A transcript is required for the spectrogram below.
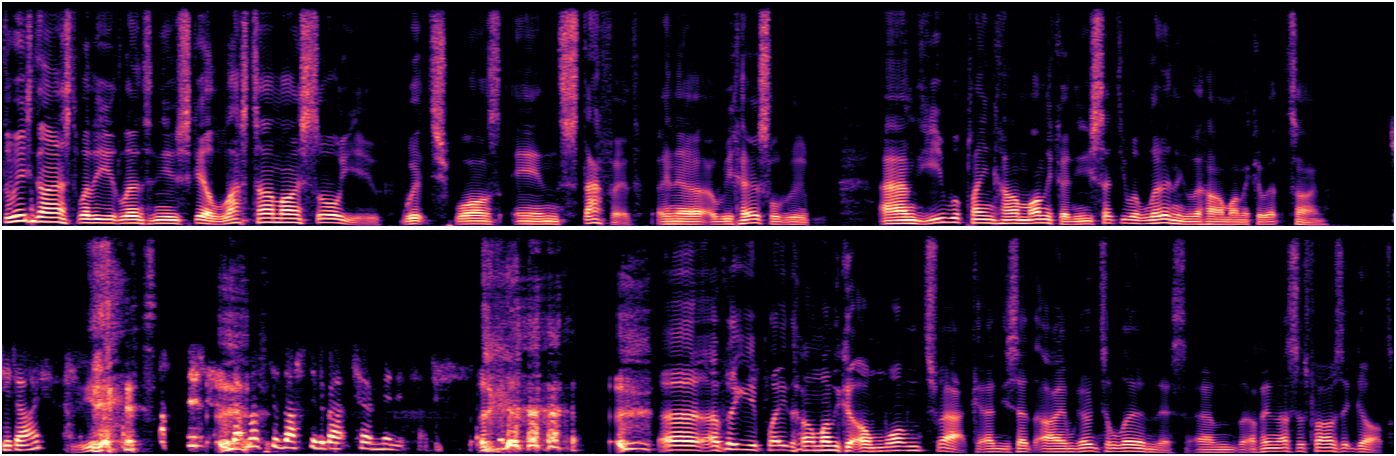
The reason I asked whether you'd learnt a new skill, last time I saw you, which was in Stafford, in a, a rehearsal room, and you were playing harmonica, and you said you were learning the harmonica at the time. Did I? Yes. That must have lasted about 10 minutes. Uh, I think you played harmonica on one track, and you said, I am going to learn this, and I think that's as far as it got.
